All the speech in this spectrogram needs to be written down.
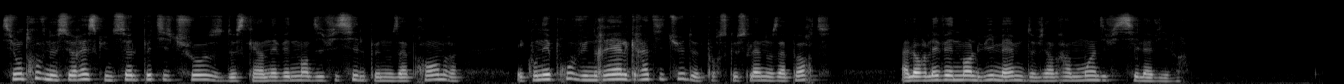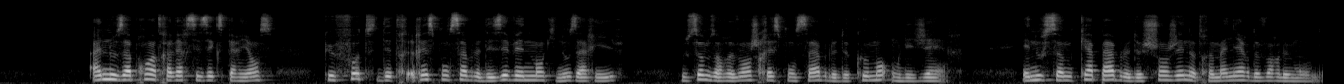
Si on trouve ne serait-ce qu'une seule petite chose de ce qu'un événement difficile peut nous apprendre, et qu'on éprouve une réelle gratitude pour ce que cela nous apporte, alors l'événement lui-même deviendra moins difficile à vivre. Anne nous apprend à travers ses expériences que, faute d'être responsables des événements qui nous arrivent, nous sommes en revanche responsables de comment on les gère, et nous sommes capables de changer notre manière de voir le monde.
